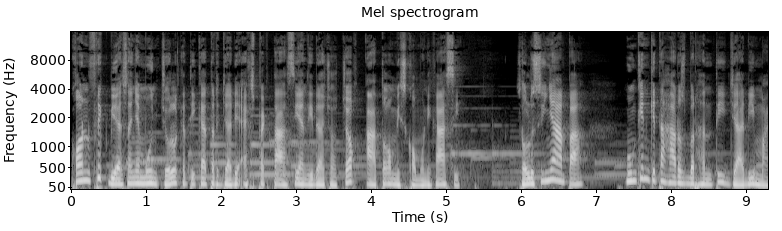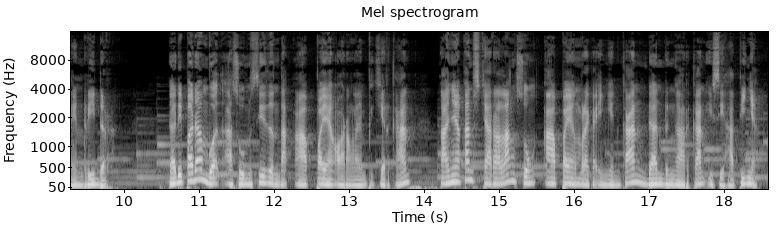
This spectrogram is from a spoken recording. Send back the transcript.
Konflik biasanya muncul ketika terjadi ekspektasi yang tidak cocok atau miskomunikasi. Solusinya apa? Mungkin kita harus berhenti jadi mind reader. Daripada membuat asumsi tentang apa yang orang lain pikirkan, tanyakan secara langsung apa yang mereka inginkan dan dengarkan isi hatinya.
